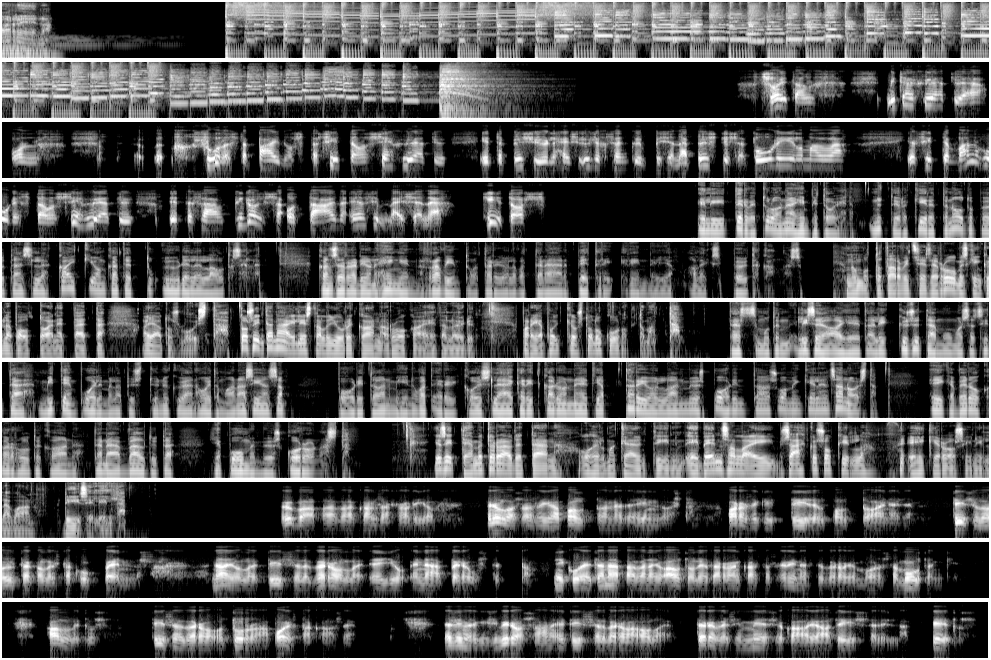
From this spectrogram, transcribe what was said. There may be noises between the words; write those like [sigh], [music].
Areena. Soitan, mitä hyötyä on suuresta painosta. Sitten on se hyöty, että pysyy lähes 90 pystyssä tuuliilmalla. Ja sitten vanhuudesta on se hyöty, että saa pidoissa ottaa aina ensimmäisenä. Kiitos. Eli tervetuloa näihin pitoihin. Nyt ei ole kiirettä noutopöytään, sillä kaikki on katettu yhdelle lautaselle. Kansanradion hengen ravintoa tarjoilevat tänään Petri Rinne ja Aleksi Pöytäkangas. No mutta tarvitsee se ruumiskin kyllä polttoainetta, että ajatus luistaa. Tosin tänään ei listalla juurikaan ruoka-aiheita löydy, paria poikkeusta lukuun ottamatta. Tässä muuten lisää aiheita, eli kysytään muun muassa sitä, miten puhelimella pystyy nykyään hoitamaan asiansa. Pohditaan, mihin ovat erikoislääkärit kadonneet ja tarjoillaan myös pohdintaa suomen kielen sanoista. Eikä verokarhultakaan tänään vältytä ja puhumme myös koronasta. Ja sittenhän me töräytetään ohjelma käyntiin. Ei bensalla, ei sähkösokilla, [laughs] ei kerosiinilla, vaan diiselillä. Hyvää päivää Kansanradio. Minulla olisi asiaa polttoaineiden hinnoista, varsinkin dieselpolttoaineiden. Diesel on yhtä kallista kuin bensa. Näin ollen dieselverolle ei ole enää perustetta, niin kuin ei tänä päivänä jo autoilijoita rankaistaisi erinäisten verojen muodossa muutenkin. Hallitus, dieselvero on turhaa, poistakaa se. Esimerkiksi Virossahan ei dieselveroa ole. Terveisin mies, joka ajaa dieselillä. Kiitos.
